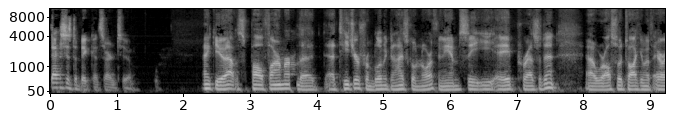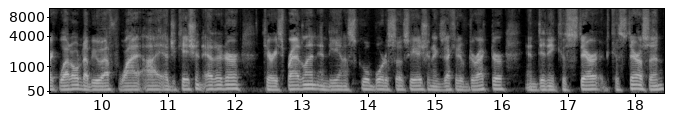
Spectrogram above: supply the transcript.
that's just a big concern too. Thank you. That was Paul Farmer, the teacher from Bloomington High School North and the MCEA president. Uh, we're also talking with Eric Weddle, WFYI education editor, Terry Spradlin, Indiana School Board Association executive director, and Denny Costerison,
